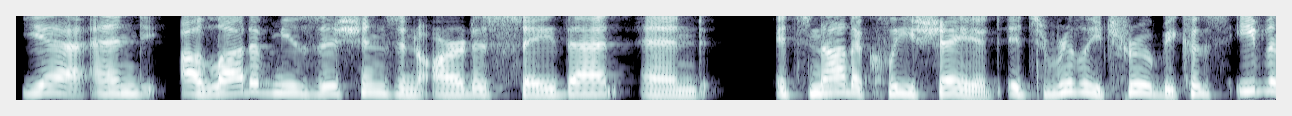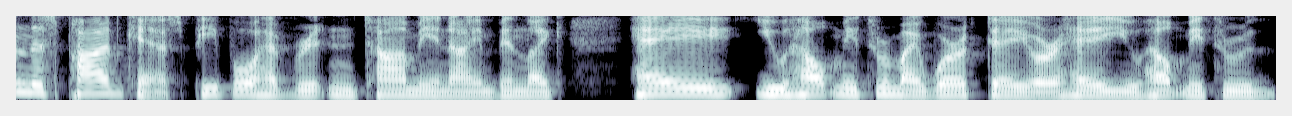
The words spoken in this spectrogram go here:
Yeah, and a lot of musicians and artists say that and it's not a cliche. It, it's really true because even this podcast, people have written Tommy and I and been like, "Hey, you helped me through my workday," or "Hey, you helped me through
